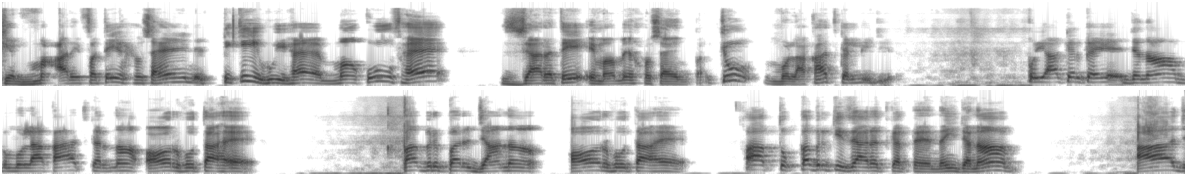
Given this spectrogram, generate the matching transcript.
कि मारफत हुसैन टिकी हुई है, मौकूफ है ज्यारत इमाम हुसैन पर। क्यों? मुलाकात कर लीजिए। कोई आकर कहे, जनाब, मुलाकात करना और होता है, कब्र पर जाना और होता है। आप तो कब्र की ज्यारत करते हैं। नहीं जनाब, आज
